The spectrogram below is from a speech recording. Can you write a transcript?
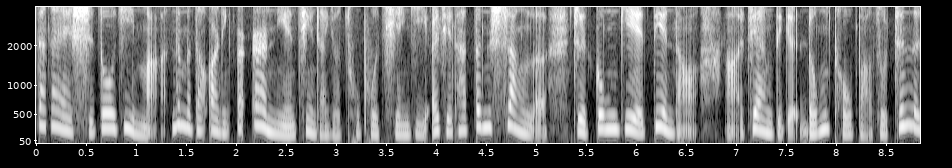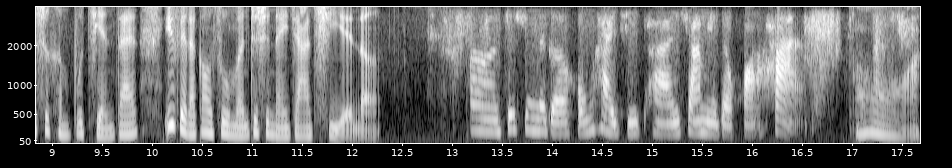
大概十多亿嘛，那么到二零二二年竟然有突破千亿，而且它登上了这工业电脑啊这样的一个龙头宝座，真的是很不简单。玉斐来告诉我们，这是哪一家企业呢？嗯，就是那个红海集团下面的华汉。哦，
